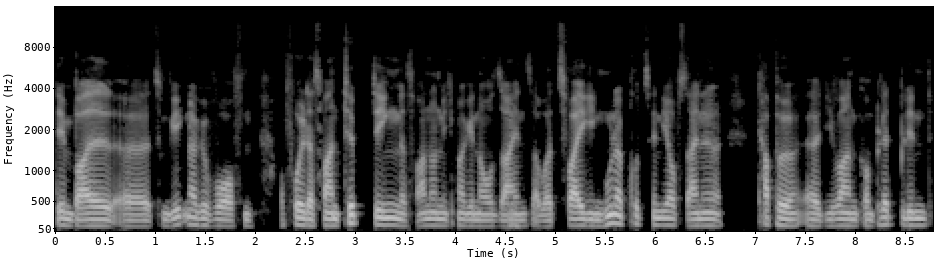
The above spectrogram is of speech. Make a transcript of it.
den Ball äh, zum Gegner geworfen. Obwohl das war ein Tipp-Ding, das war noch nicht mal genau seins, aber zwei gegen 100 Prozent auf seine Kappe, äh, die waren komplett blind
